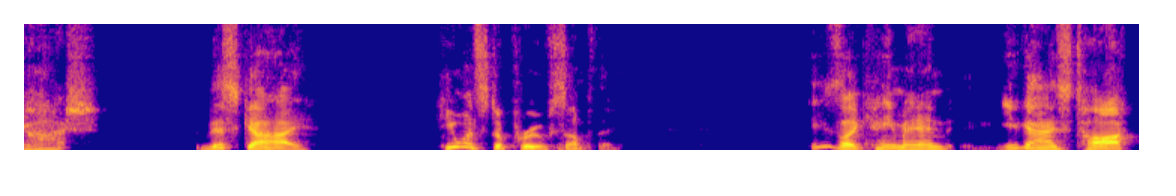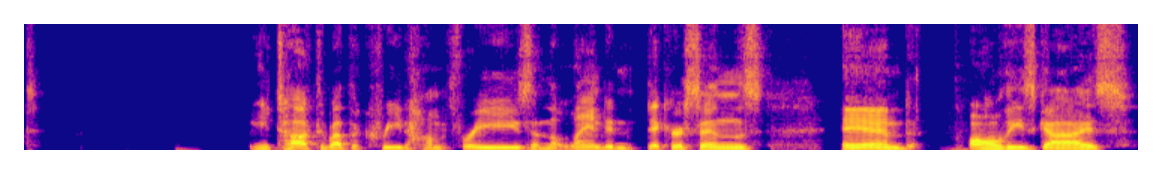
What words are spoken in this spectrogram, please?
gosh, this guy, he wants to prove something. He's like, Hey, man, you guys talked. You talked about the Creed Humphreys and the Landon Dickersons and all these guys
